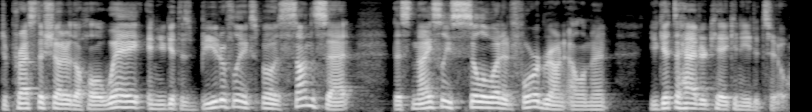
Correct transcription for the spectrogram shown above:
depress the shutter the whole way and you get this beautifully exposed sunset, this nicely silhouetted foreground element. You get to have your cake and eat it too.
